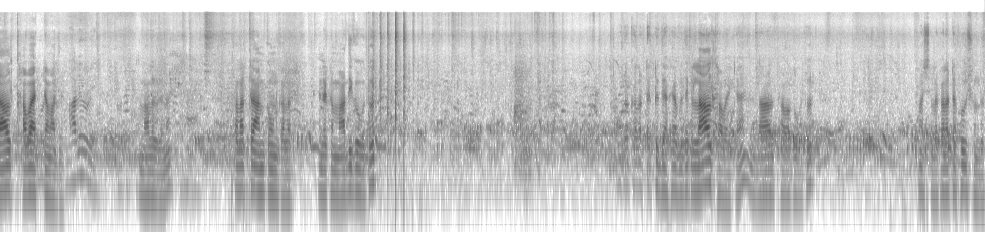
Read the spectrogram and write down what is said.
লাল থাবা একটা মাদি ভালো উড়ে না? কালারটা আনকমন কালার এটা একটা মাদি কবুতর। পুরো কালারটা একটু দেখে আপনাদেরকে। লাল থাবা এটা হ্যাঁ? লাল থাবা কবুতর। মার্শাল্লাহ কালারটা খুব সুন্দর।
